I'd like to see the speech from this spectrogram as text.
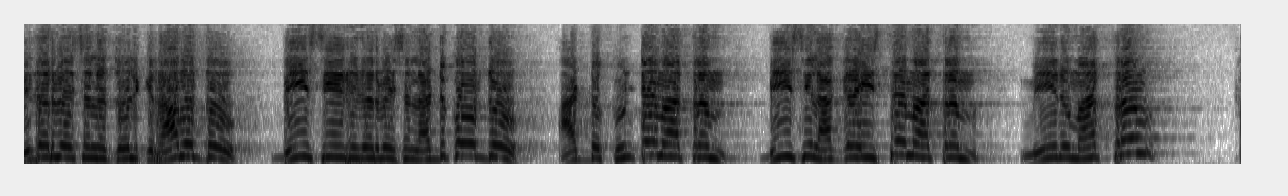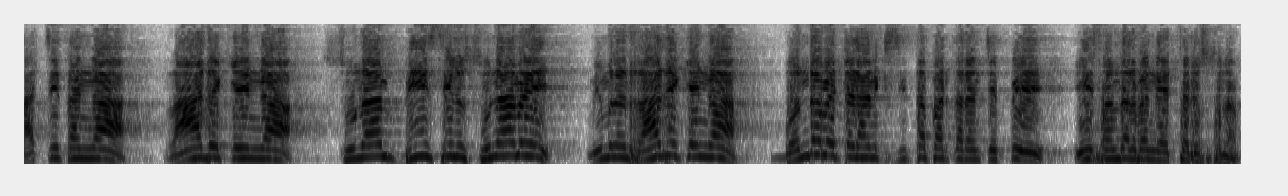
రిజర్వేషన్ల జోలికి రావద్దు. బీసీ రిజర్వేషన్లు అడ్డుకోవద్దు. అడ్డుకుంటే మాత్రం బీసీలు ఆగ్రహిస్తే మాత్రం మీరు మాత్రం ఖచ్చితంగా రాజకీయంగా సునాం బీసీలు సునామై మిమ్మల్ని రాజకీయంగా బొందబెట్టడానికి సిద్ధపడతారని చెప్పి ఈ సందర్భంగా హెచ్చరిస్తున్నాం.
